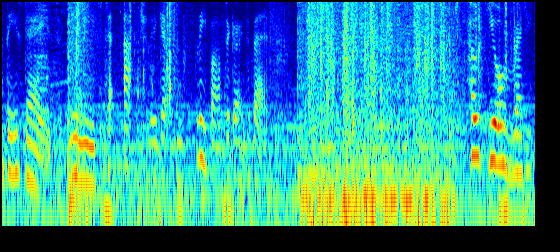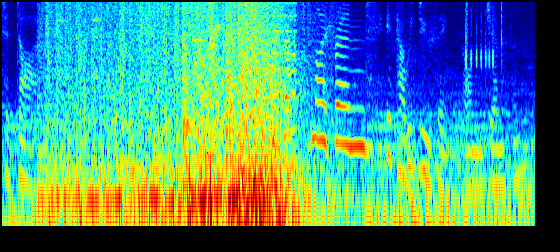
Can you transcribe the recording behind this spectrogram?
of these days, you need to actually get some sleep after going to bed. Hope you're ready to die. That, my friend, is how we do things on Jemison.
